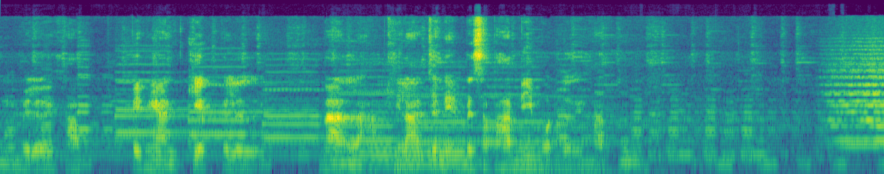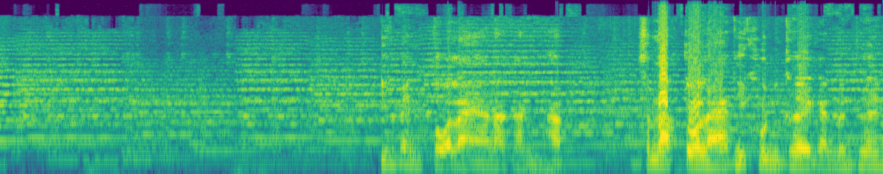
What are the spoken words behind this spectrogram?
มไปเลยครับ เป็นงานเก็บไปเลย นั่นแหละครับที่ร้านจะเน้นเป็นสภาพนี้หมดเลยครับผมนี่เป็นตัวแรแล้วกันครับสำหรับตัวแรที่คุ้นเคยกันเพื่อน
